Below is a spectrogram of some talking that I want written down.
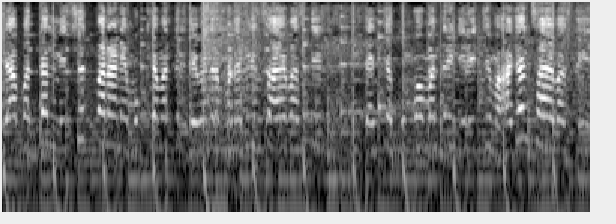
त्याबद्दल निश्चितपणाने मुख्यमंत्री देवेंद्र फडणवीस साहेब असतील त्यांचे कुंभमंत्री गिरीजी महाजन साहेब असतील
